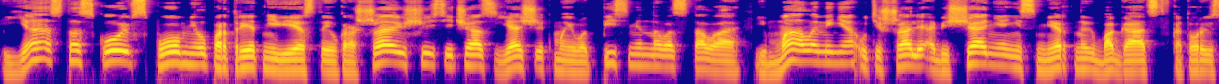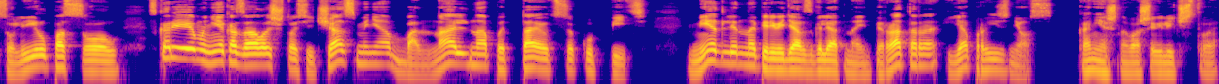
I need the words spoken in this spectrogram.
Я с тоской вспомнил портрет невесты, украшающий сейчас ящик моего письменного стола, и мало меня утешали обещания несмертных богатств, которые сулил посол. Скорее, мне казалось, что сейчас меня банально пытаются купить. Медленно переведя взгляд на императора, я произнес. «Конечно, Ваше Величество,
